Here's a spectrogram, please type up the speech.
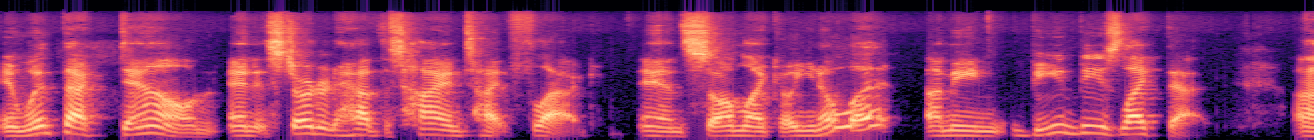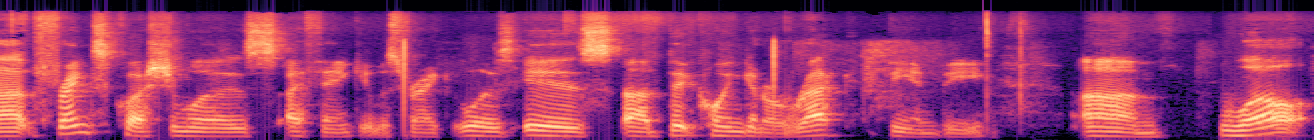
and went back down, and it started to have this high and tight flag. And so I'm like, oh, you know what? I mean, B and B is like that. Uh, Frank's question was, I think it was Frank, was is uh, Bitcoin going to wreck BNB? Um, well,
